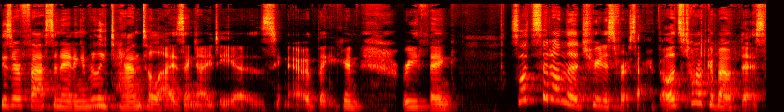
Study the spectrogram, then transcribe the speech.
these are fascinating and really tantalizing ideas you know that you can rethink. So let's sit on the treatise for a second though. Let's talk about this.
